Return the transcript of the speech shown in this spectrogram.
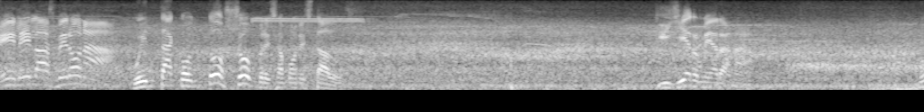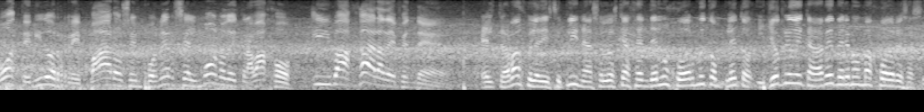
El Elas Verona cuenta con dos hombres amonestados. Guillermo Arana. No ha tenido reparos en ponerse el mono de trabajo y bajar a defender. El trabajo y la disciplina son los que hacen de él un jugador muy completo y yo creo que cada vez veremos más jugadores así.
